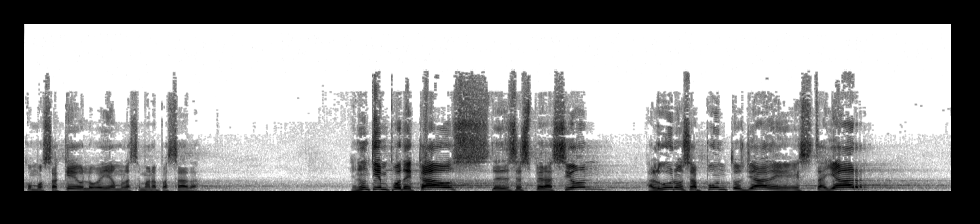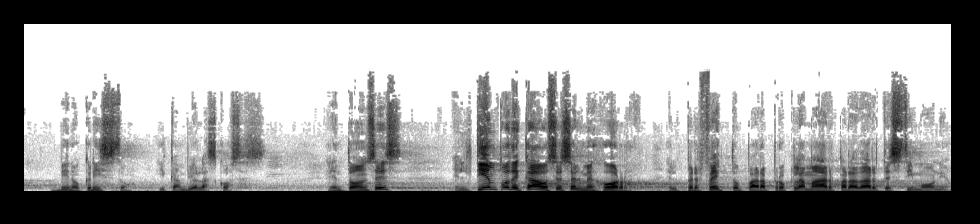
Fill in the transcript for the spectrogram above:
como saqueo, lo veíamos la semana pasada. En un tiempo de caos, de desesperación, algunos a puntos ya de estallar, vino Cristo y cambió las cosas. Entonces, el tiempo de caos es el mejor, el perfecto para proclamar, para dar testimonio.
